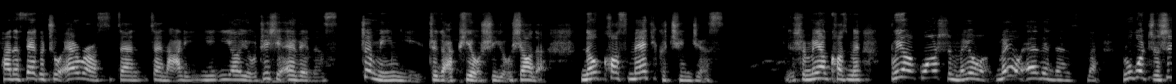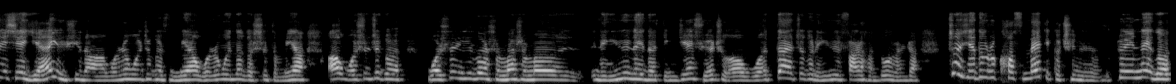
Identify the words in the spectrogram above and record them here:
它的 factual errors 在在哪里？你要有这些 evidence。 证明你这个 appeal 是有效的。No cosmetic changes。什么样 cosmetic？不要光是没有没有 evidence 的。如果只是一些言语性的啊，我认为这个怎么样？我认为那个是怎么样啊？我是这个，我是一个什么什么领域内的顶尖学者，我在这个领域发了很多文章，这些都是 cosmetic changes，对于那个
